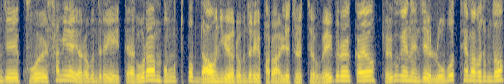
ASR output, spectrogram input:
이제 9월 3일에 여러분들에게 이때 노란 봉투법 나온 이후 여러분들에게 바로 알려드렸죠. 왜 그럴까요? 결국에는 이제 로봇 테마가 좀 더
